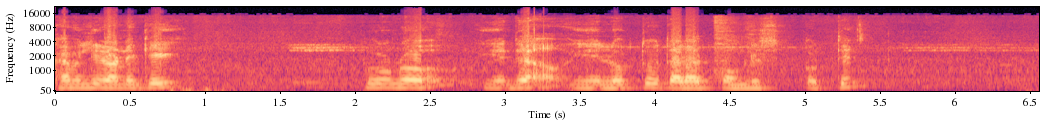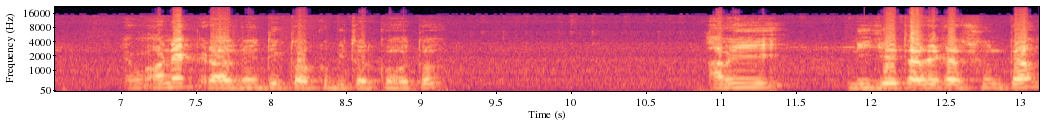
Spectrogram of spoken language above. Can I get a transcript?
ফ্যামিলির অনেকেই পুরনো ইয়েতে ইয়ে লোক তো, তারা কংগ্রেস করতেন। এবং অনেক রাজনৈতিক তর্ক বিতর্ক হতো। আমি নিজে তাদের কাছে শুনতাম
